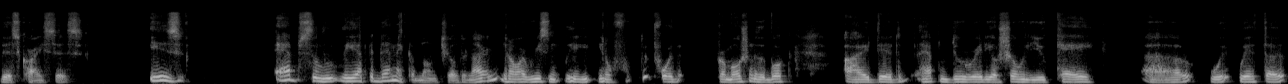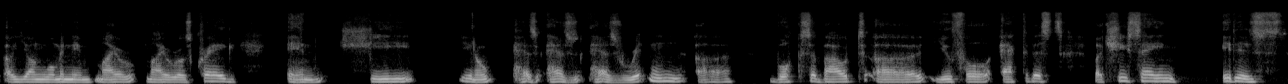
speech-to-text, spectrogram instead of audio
this crisis is absolutely epidemic among children. I, you know, I recently, you know, for, for the promotion of the book, I did happen to do a radio show in the UK uh, with, with a, a, young woman named Maya, Maya Rose Craig, and she, you know, has has has written uh, books about uh, youthful activists. But she's saying it is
